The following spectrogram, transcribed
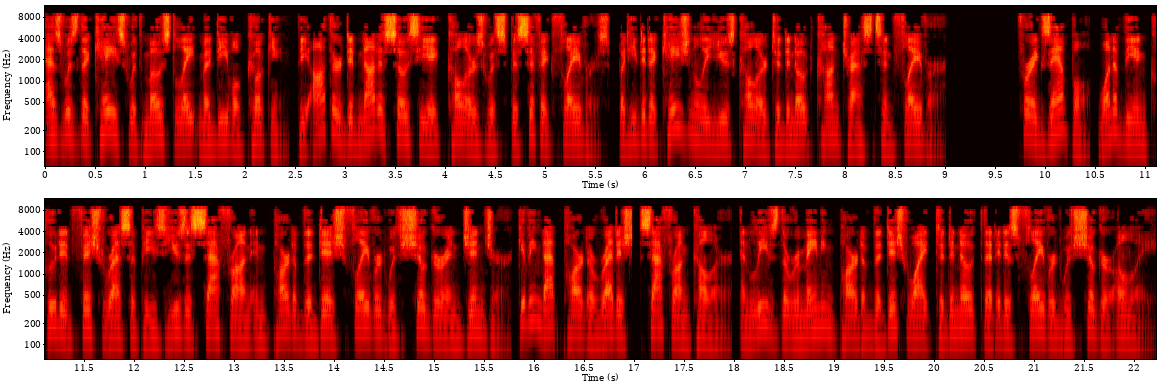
As was the case with most late medieval cooking, the author did not associate colors with specific flavors, but he did occasionally use color to denote contrasts in flavor. For example, one of the included fish recipes uses saffron in part of the dish flavored with sugar and ginger giving that part a reddish, saffron color, and leaves the remaining part of the dish white to denote that it is flavored with sugar only.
